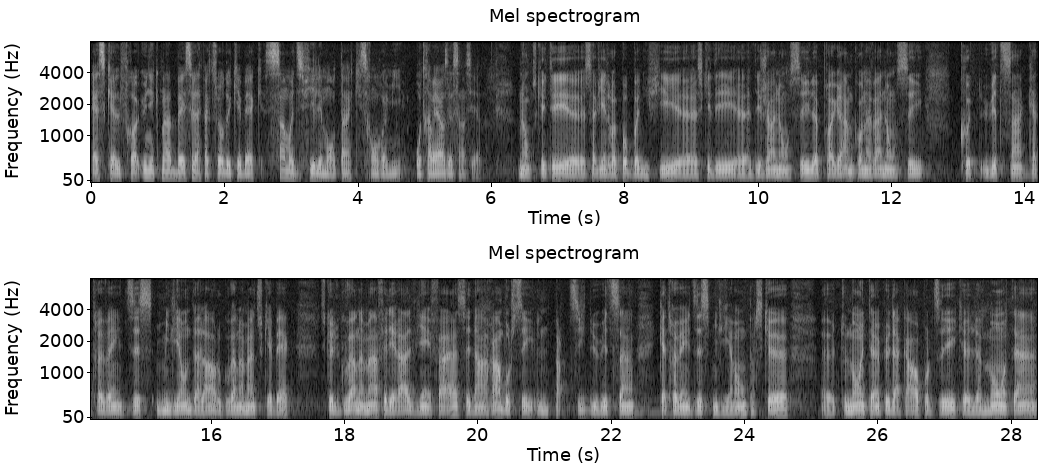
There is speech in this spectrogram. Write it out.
est-ce qu'elle fera uniquement baisser la facture de Québec sans modifier les montants qui seront remis aux travailleurs essentiels? Non, ce qui euh, ça ne viendra pas bonifier euh, ce qui est euh, déjà annoncé. Le programme qu'on avait annoncé coûte 890 millions de dollars au gouvernement du Québec. Ce que le gouvernement fédéral vient faire, c'est d'en rembourser une partie du 800 90 millions parce que euh, tout le monde était un peu d'accord pour dire que le montant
